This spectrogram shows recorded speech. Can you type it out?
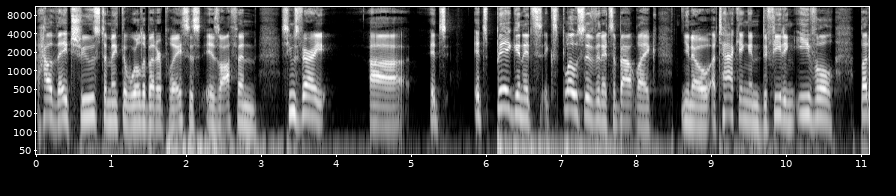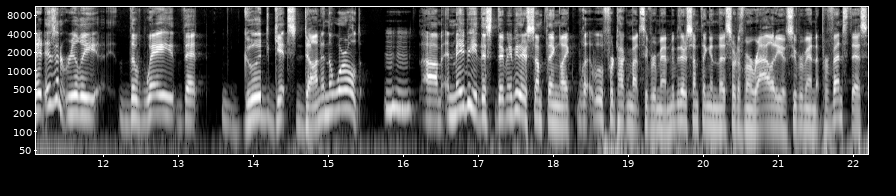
how they choose to make the world a better place is is often seems very. Uh, it's it's big and it's explosive and it's about like you know attacking and defeating evil, but it isn't really the way that good gets done in the world. Um, and maybe this, maybe there's something like if we're talking about Superman, maybe there's something in the sort of morality of Superman that prevents this.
